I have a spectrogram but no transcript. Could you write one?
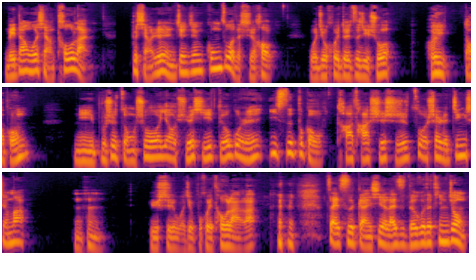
每当我想偷懒，不想认认真真工作的时候，我就会对自己说。嘿，大鹏，你不是总说要学习德国人一丝不苟、踏踏实实做事的精神吗？嗯哼，于是我就不会偷懒了。再次感谢来自德国的听众，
